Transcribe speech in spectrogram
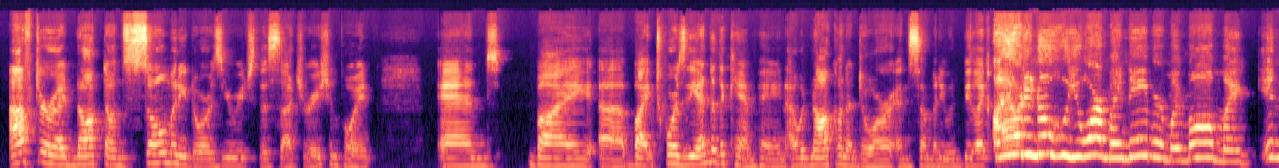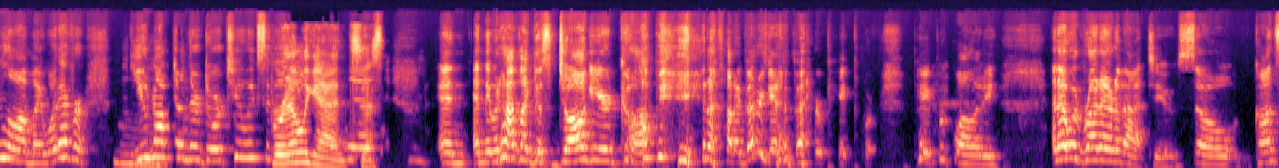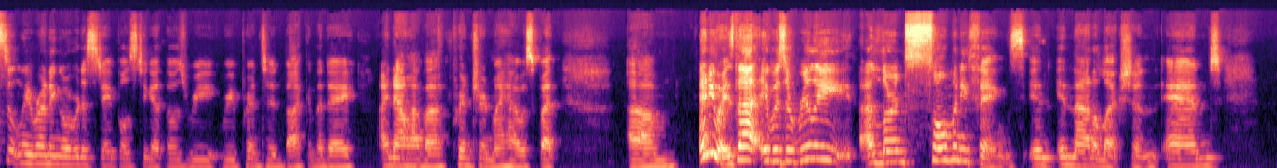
after i'd knocked on so many doors you reach this saturation point. and by uh, by towards the end of the campaign i would knock on a door and somebody would be like i already know who you are my neighbor my mom my in-law my whatever. Mm. you knocked on their door two weeks ago. Brilliant. And and they would have like this dog-eared copy and i thought i better get a better paper paper quality and I would run out of that too. So constantly running over to Staples to get those re- reprinted back in the day. I now have a printer in my house, but um, anyways, that it was a really I learned so many things in in that election and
